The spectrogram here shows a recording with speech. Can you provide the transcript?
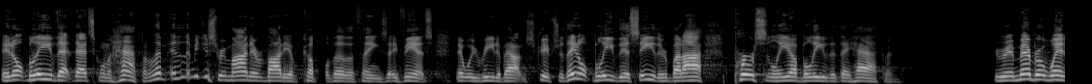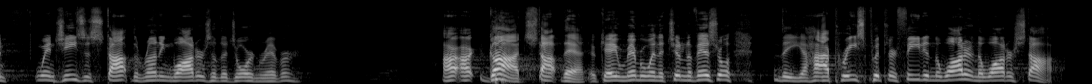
They don't believe that that's going to happen. Let, let me just remind everybody of a couple of other things, events that we read about in Scripture. They don't believe this either, but I personally I believe that they happen. You remember when, when Jesus stopped the running waters of the Jordan River? Our, our, God stopped that, okay? Remember when the children of Israel, the high priest put their feet in the water and the water stopped.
